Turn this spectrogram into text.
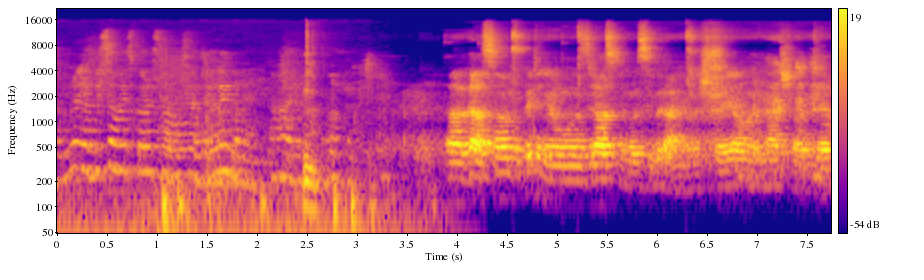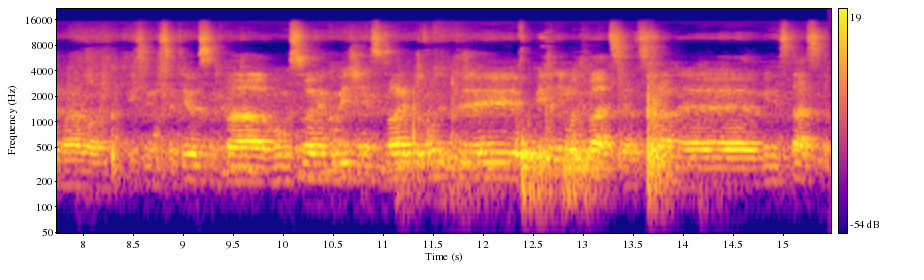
Dobro, ja bi samo iskoristila moment, Da. Samo po pitanju zdravstvenog osiguranja, ono što je Jelena načela temu, evo, iz inicijative sam pa mogu svoje neko viđenje stvari ponuditi pitanje motivacije od strane ministarstva.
